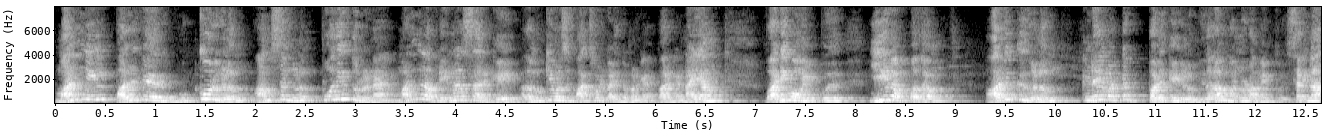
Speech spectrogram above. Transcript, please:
மண்ணில் பல்வேறு உட்கூறுகளும் அம்சங்களும் பொதிந்துள்ளன. மண்ணில் அப்படி என்ன சார் இருக்கு? அது முக்கியமான பாக்ஸ் போட்டு பாருங்க. பாருங்க. நயம் வடிவமைப்பு ஈரப்பதம் அடுக்குகளும் கிடைமட்ட படுக்கைகளும் இதெல்லாம் மண்ணோட அமைப்பு. சரிங்களா?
